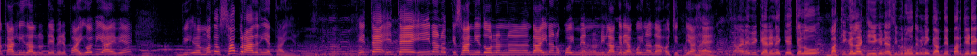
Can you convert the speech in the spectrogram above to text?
ਅਕਾਲੀ ਦਲ ਦੇ ਮੇਰੇ ਭਾਈ ਉਹ ਵੀ ਆਏ ਹੋਏ ਹੈ ਵੀ, ਮਤਲਬ ਸਭ ਬਰਾਦਰੀਆਂ ਇੱਥੇ ਆਈਆਂ। ਇੱਥੇ ਇੱਥੇ ਇਹਨਾਂ ਨੂੰ ਕਿਸਾਨੀ ਅੰਦੋਲਨ ਦਾ ਇਹਨਾਂ ਨੂੰ ਕੋਈ ਮੈਨੂੰ ਨਹੀਂ ਲੱਗ ਰਿਹਾ ਕੋਈ ਇਹਨਾਂ ਦਾ ਔਚਿਤਿਆ ਹੈ। ਕਿਸਾਨ ਇਹ ਵੀ ਕਹਿ ਰਹੇ ਨੇ ਕਿ ਚਲੋ ਬਾਕੀ ਗੱਲਾਂ ਠੀਕ ਨੇ ਅਸੀਂ ਵਿਰੋਧ ਵੀ ਨਹੀਂ ਕਰਦੇ ਪਰ ਜਿਹੜੇ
